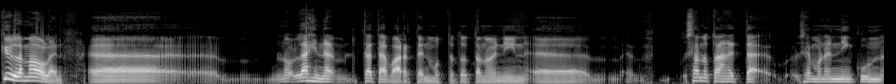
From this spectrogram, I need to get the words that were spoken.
Kyllä mä olen. Öö, no lähinnä tätä varten, mutta tota noin niin, öö, sanotaan, että semmoinen niin kuin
